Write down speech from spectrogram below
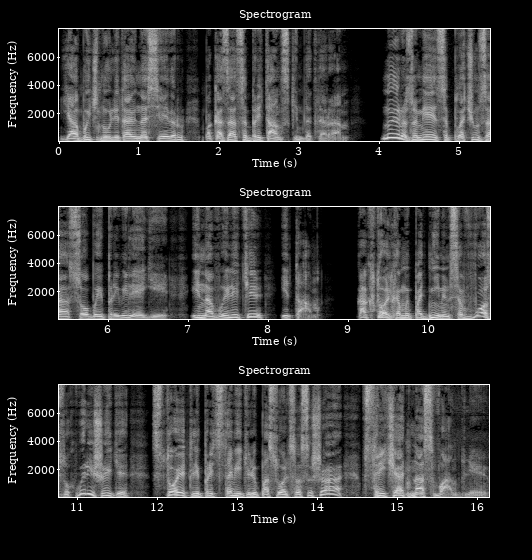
я обычно улетаю на север показаться британским докторам. Ну и, разумеется, плачу за особые привилегии и на вылете, и там. Как только мы поднимемся в воздух, вы решите, стоит ли представителю посольства США встречать нас в Англии.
